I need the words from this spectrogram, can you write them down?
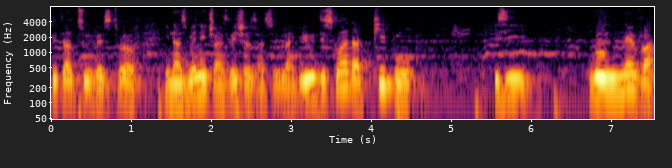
Peter 2, verse 12, in as many translations as you like, you will discover that people, you see, will never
